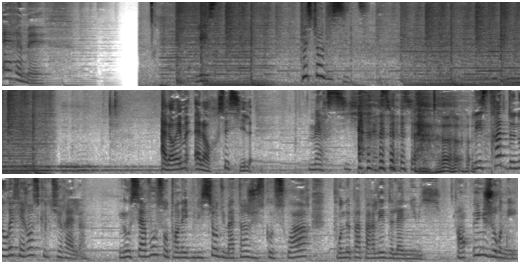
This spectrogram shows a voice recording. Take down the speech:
RMF. Les... Question d'ici. Alors, alors Cécile, Merci, merci, merci. Les strates de nos références culturelles. Nos cerveaux sont en ébullition du matin jusqu'au soir, pour ne pas parler de la nuit. En une journée,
